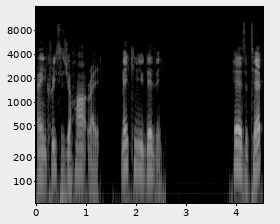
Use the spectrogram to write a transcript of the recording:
and increases your heart rate, making you dizzy. Here's a tip.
